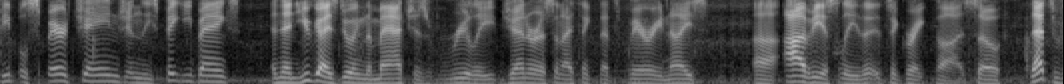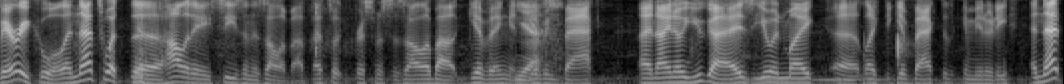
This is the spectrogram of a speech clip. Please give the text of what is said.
people's spare change and these piggy banks, and then you guys doing the match is really generous, and I think that's very nice. Uh, obviously, it's a great cause, so that's very cool, and that's what the holiday season is all about. That's what Christmas is all about: giving and Yes. giving back. And I know you guys, you and Mike, uh, like to give back to the community, and that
